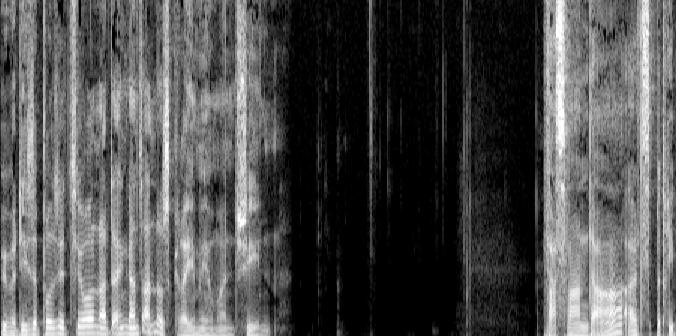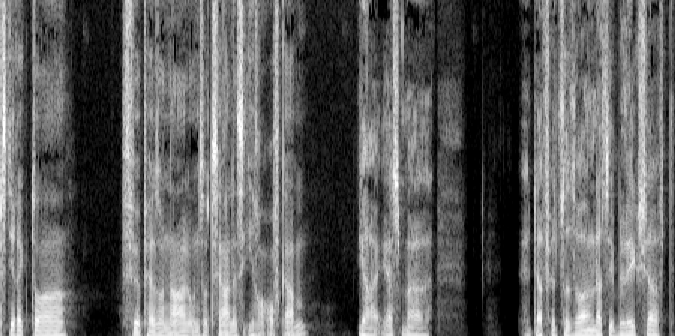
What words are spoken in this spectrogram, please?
Über diese Position hat ein ganz anderes Gremium entschieden. Was waren da als Betriebsdirektor für Personal und Soziales Ihre Aufgaben? Ja, erstmal dafür zu sorgen, dass die Belegschaft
